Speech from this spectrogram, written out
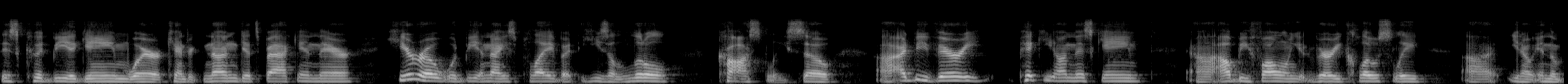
this could be a game where Kendrick Nunn gets back in there. Herro would be a nice play, but he's a little costly. So uh, I'd be very picky on this game. Uh, I'll be following it very closely, uh, you know, in the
